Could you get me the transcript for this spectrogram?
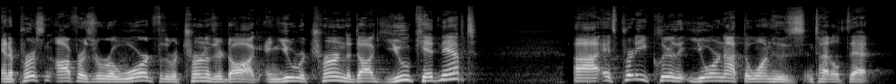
and a person offers a reward for the return of their dog and you return the dog you kidnapped, uh, it's pretty clear that you're not the one who's entitled to that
